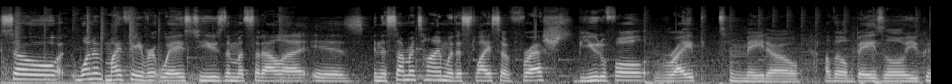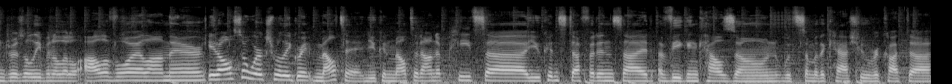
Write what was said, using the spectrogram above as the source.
So one of my favorite ways to use the mozzarella is in the summertime with a slice of fresh, beautiful, ripe tomato, a little basil. You can drizzle even a little olive oil on there. It also works really great melted. You can melt it on a pizza. You can stuff it inside a vegan calzone with some of the cashew ricotta.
